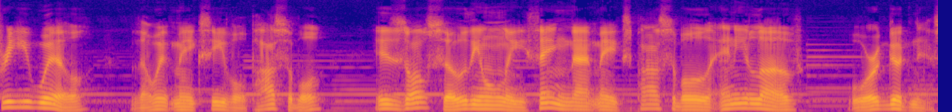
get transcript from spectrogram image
Free will, though it makes evil possible, is also the only thing that makes possible any love or goodness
